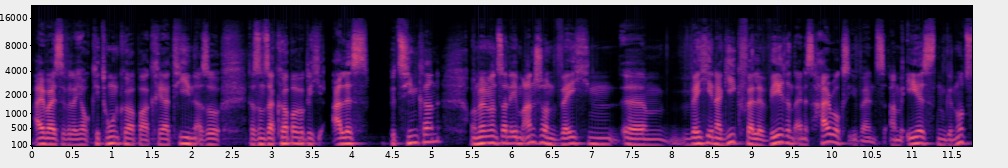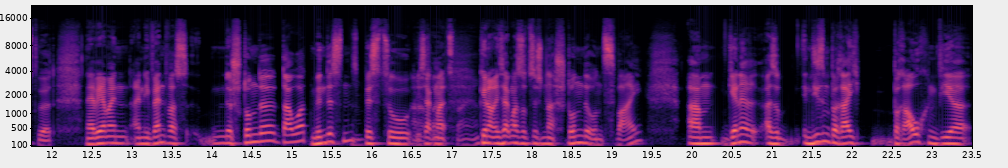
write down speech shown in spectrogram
Eiweiße, vielleicht auch Ketonkörper, Kreatin, also dass unser Körper wirklich alles beziehen kann. Und wenn wir uns dann eben anschauen, welchen, ähm, welche Energiequelle während eines Hyrox-Events am ehesten genutzt wird, naja, wir haben ein, ein Event, was eine Stunde dauert, mindestens, bis zu, ich sag mal, zwei, ja. genau, ich sag mal so zwischen einer Stunde und zwei. Ähm, generell, also in diesem Bereich brauchen wir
